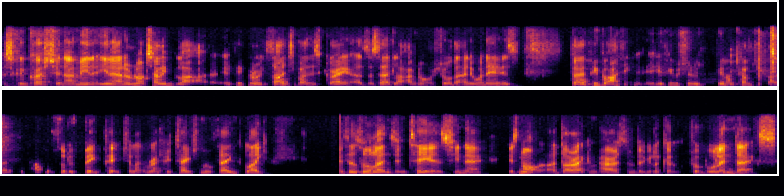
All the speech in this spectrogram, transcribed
it's a good question. I mean, you know, and I'm not telling like if people are excited about this, great. As I said, like I'm not sure that anyone is. But people, I think, if people should feel uncomfortable about it, have a sort of big picture, like reputational thing. Like, if this all ends in tears, you know, it's not a direct comparison. But if you look at Football Index,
